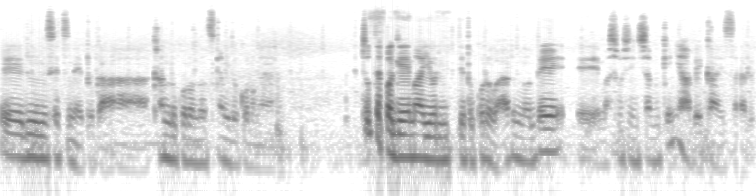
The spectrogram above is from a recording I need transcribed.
えー、ルール説明とか勘どころのつかみどころがちょっとやっぱゲーマー寄りってところはあるので、えー、まあ、初心者向けにはベカイサル、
